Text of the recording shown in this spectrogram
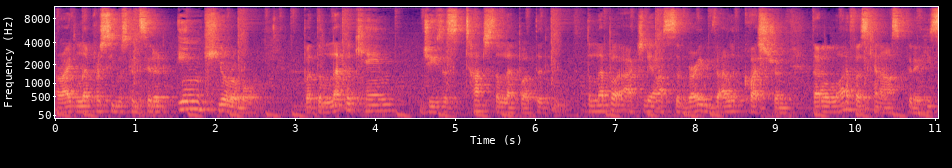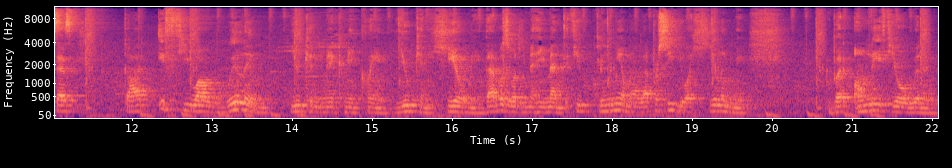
All right, leprosy was considered incurable. But the leper came, Jesus touched the leper. The, the leper actually asks a very valid question that a lot of us can ask today. He says, God, if you are willing, you can make me clean. You can heal me. That was what he meant. If you clean me of my leprosy, you are healing me. But only if you're willing.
